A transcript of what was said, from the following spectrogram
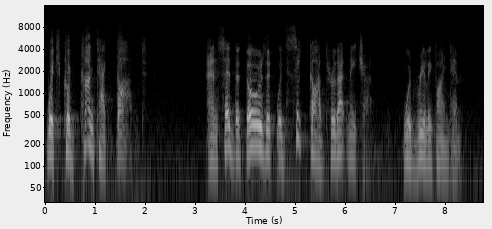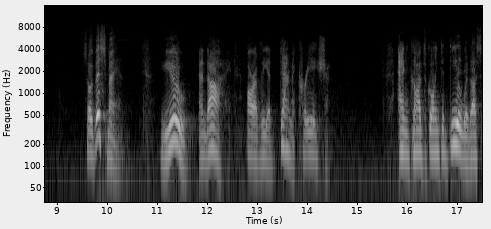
which could contact God and said that those that would seek God through that nature would really find him. So this man, you and I, are of the Adamic creation. And God's going to deal with us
